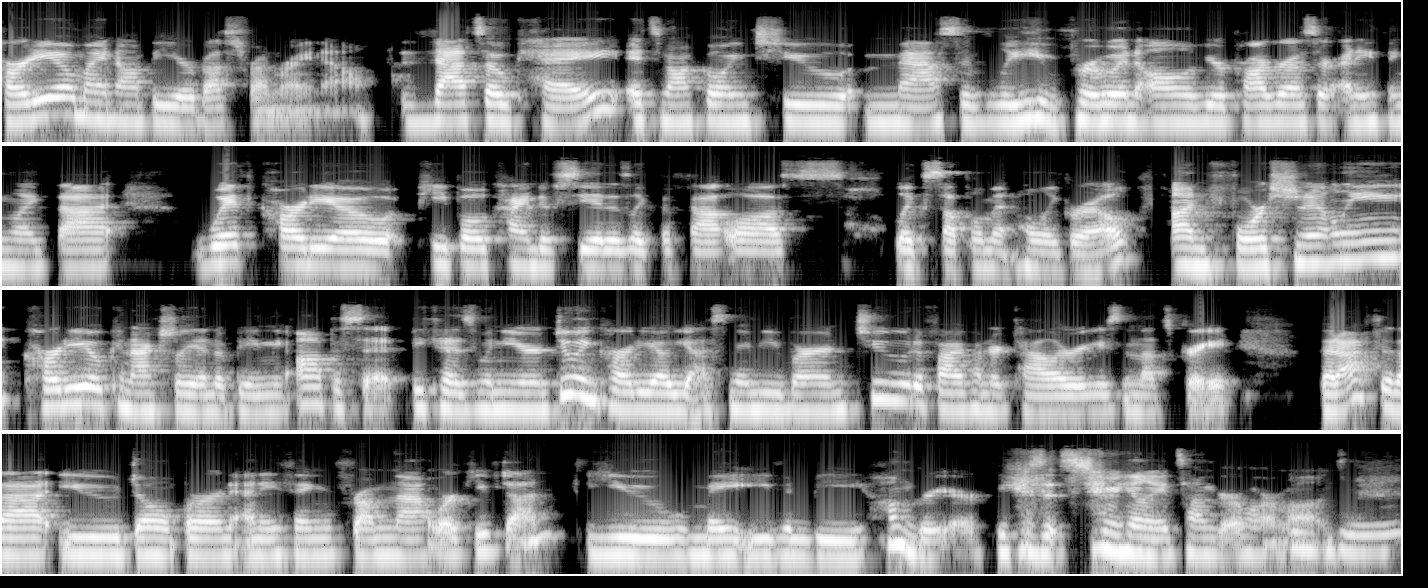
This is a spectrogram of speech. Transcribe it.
Cardio might not be your best friend right now. That's okay. It's not going to massively ruin all of your progress or anything like that with cardio, people kind of see it as like the fat loss, like supplement holy grail. Unfortunately, cardio can actually end up being the opposite because when you're doing cardio, yes, maybe you burn two to 500 calories and that's great. But after that, you don't burn anything from that work you've done. You may even be hungrier because it stimulates hunger hormones. Mm-hmm.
